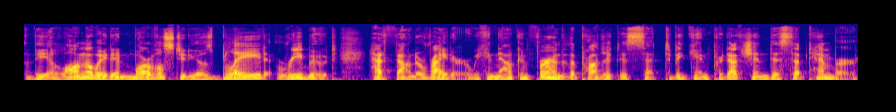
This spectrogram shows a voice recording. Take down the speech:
the long awaited Marvel Studios Blade reboot had found a writer. We can now confirm that the project is set to begin production this September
